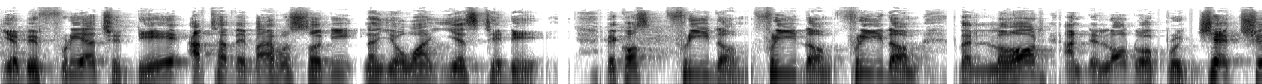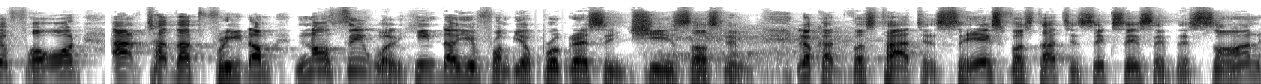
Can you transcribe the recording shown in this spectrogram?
You'll be freer today after the Bible study than you were yesterday. Because freedom, freedom, freedom, the Lord and the Lord will project you forward after that freedom. Nothing will hinder you from your progress in Jesus' name. Look at verse 36. Verse 36 says, If the Son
